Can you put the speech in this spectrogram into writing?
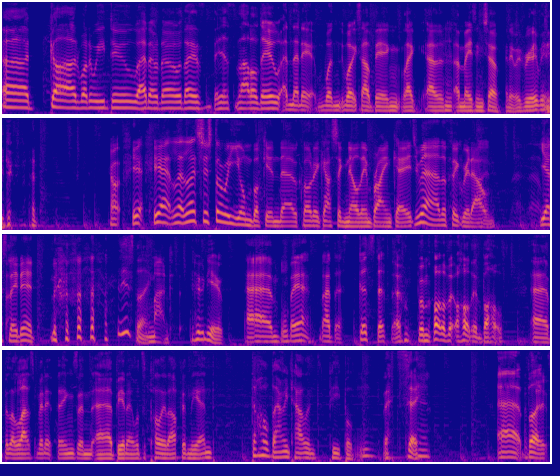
uh, God, what do we do? I don't know. This, this, that'll do. And then it works out being like an amazing show. And it was really, really good fun. Oh, yeah, yeah. Let's just throw a young buck in there, Claudio Castagnoli and Brian Cage. Yeah, they'll figure it out. Yes, they did. it is like mad. Who knew? Um, but yeah, madness. Good stuff though. From all of it all involved uh, for the last minute things and uh, being able to pull it off in the end. They're all very talented people. Mm. Let's say. Uh, but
